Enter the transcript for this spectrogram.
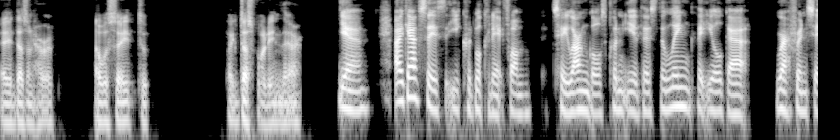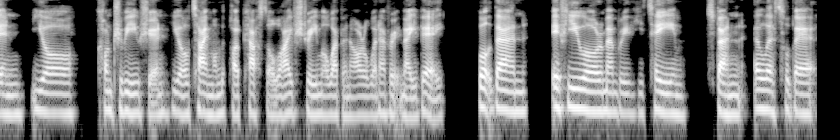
It doesn't hurt. I would say to like just put it in there. Yeah. I guess is that you could look at it from two angles, couldn't you? There's the link that you'll get referencing your contribution, your time on the podcast or live stream or webinar or whatever it may be. But then if you or a member of your team spend a little bit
